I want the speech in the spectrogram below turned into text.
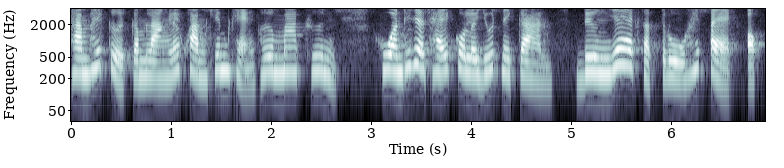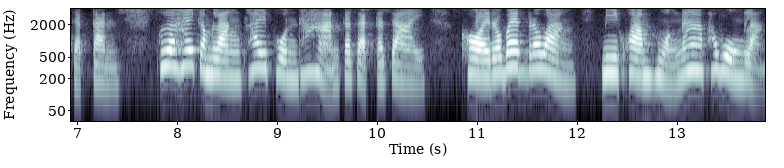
ทำให้เกิดกำลังและความเข้มแข็งเพิ่มมากขึ้น ควรที่จะใช้กลยุทธ์ในการดึงแยกศัตรูให้แตกออกจากกัน เพื่อให้กำลังไพร่พลทหารกระจัดกระจาย คอยระแวดระวัง มีความห่วงหน้าพะวงหลัง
